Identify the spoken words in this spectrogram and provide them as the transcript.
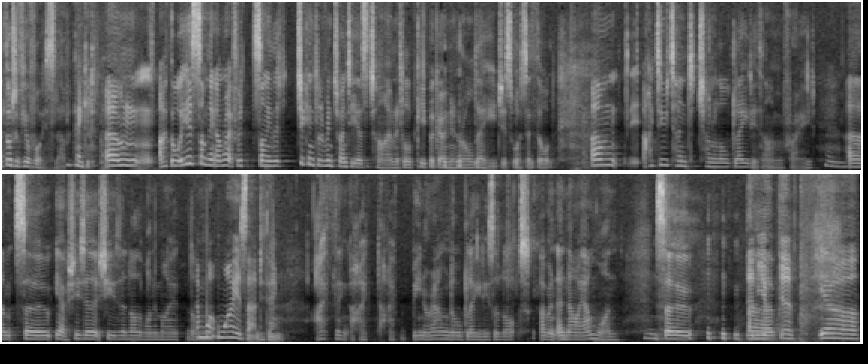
I thought of your voice, love. Thank you. Um, I thought, here's something I write for Sunny the chicken to live in 20 years' time. and It'll keep her going in her old age, is what I thought. Um, I do tend to channel old ladies, I'm afraid. Um, so, yeah, she's a she's another one in my. And what, why is that, do you think? I think I, I've been around old ladies a lot. I mean, and now I am one. So, Then uh, you, yeah. yeah,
